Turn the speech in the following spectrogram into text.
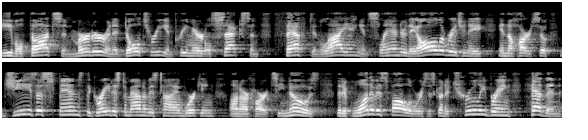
Evil thoughts and murder and adultery and premarital sex and theft and lying and slander, they all originate in the heart. So Jesus spends the greatest amount of his time working on our hearts. He knows that if one of his followers is going to truly bring heaven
